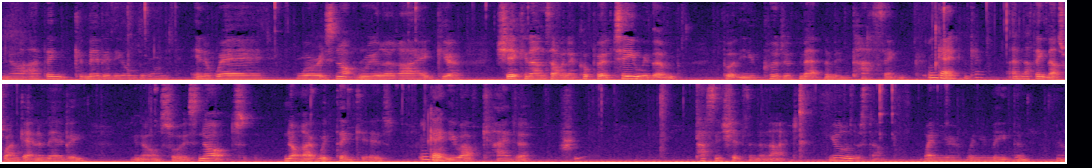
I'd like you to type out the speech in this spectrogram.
You know, I think maybe the older one in a way where it's not really like you're shaking hands having a cup of tea with them, but you could have met them in passing. Okay. Okay. And I think that's why I'm getting a maybe. You know, so it's not not like we'd think it is. But Okay. you have kind of passing ships in the night. You'll understand when you when you meet them. You know.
